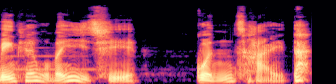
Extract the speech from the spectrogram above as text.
明天我们一起滚彩蛋。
